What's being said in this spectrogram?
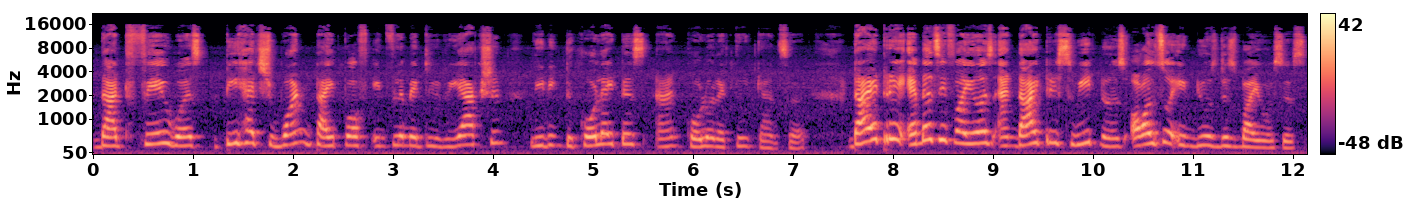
that favors Th1 type of inflammatory reaction leading to colitis and colorectal cancer. Dietary emulsifiers and dietary sweeteners also induce dysbiosis.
